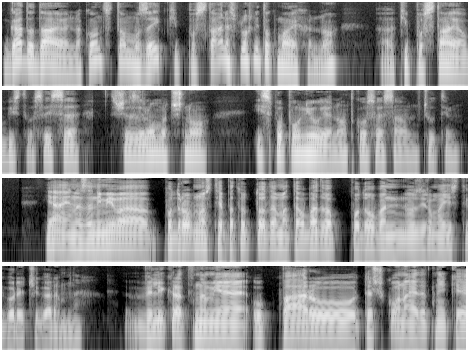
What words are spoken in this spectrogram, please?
ga dodajo in na koncu ta mozaik, ki postane sploh ni tako majhen, no? ki postaja v bistvu, vse se še zelo močno izpopolnjuje, no? tako se sam čutim. Ja, ena zanimiva podrobnost je pa tudi to, da imata oba dva podoben oziroma isti goreči grm. Ne? Velikrat nam je v paru težko najti neke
